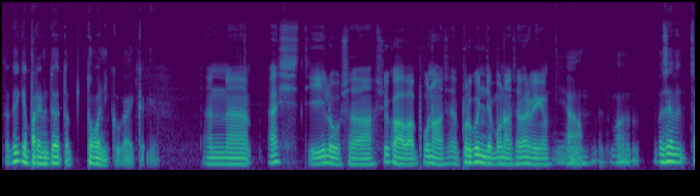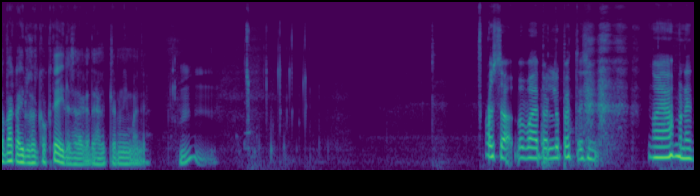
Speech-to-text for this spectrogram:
ta kõige paremini töötab toonikuga ikkagi. ta on äh, hästi ilusa sügava punase, burgundia punase värviga. jaa, et ma, juba see, saab väga ilusat kokteile sellega teha, ütleme niimoodi mm.. ossa, ma vahepeal lõpetasin nojah, ma need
